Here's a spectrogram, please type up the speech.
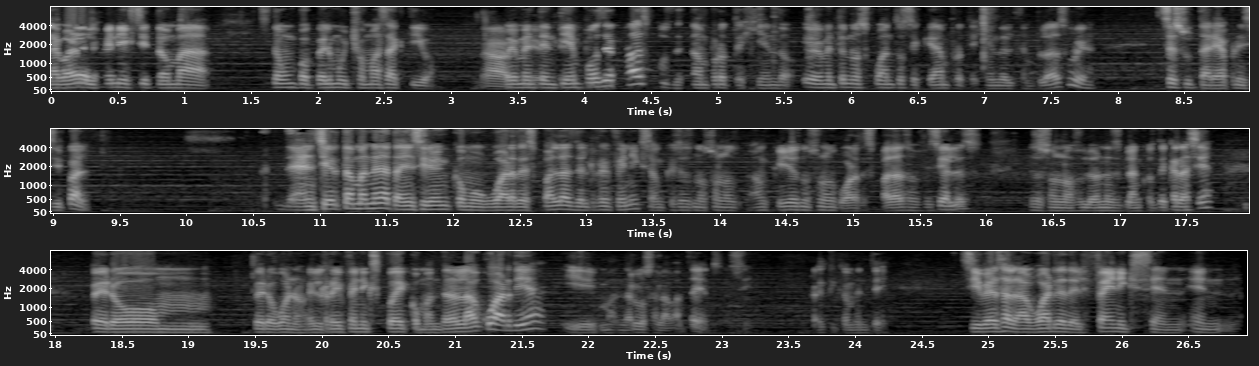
la Guardia del Fénix sí toma, toma un papel mucho más activo. Ah, obviamente, en tiempos de paz, pues le están protegiendo. Y obviamente, unos cuantos se quedan protegiendo el templo de Azuria. Esa es su tarea principal. En cierta manera, también sirven como guardaespaldas del Rey Fénix, aunque, esos no son los, aunque ellos no son los guardaespaldas oficiales. Esos son los leones blancos de Gracia. Pero. Mm, pero bueno, el Rey Fénix puede comandar a la guardia y mandarlos a la batalla. Entonces, sí, prácticamente. Si ves a la guardia del Fénix en, en,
